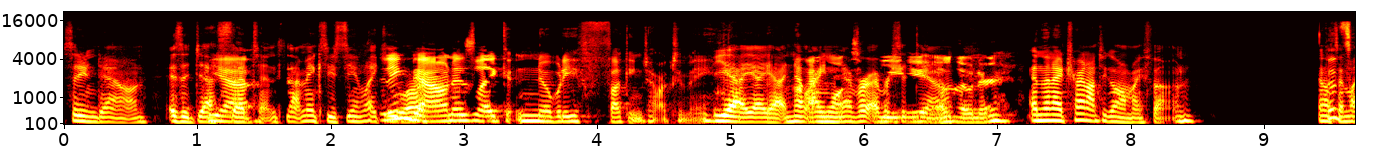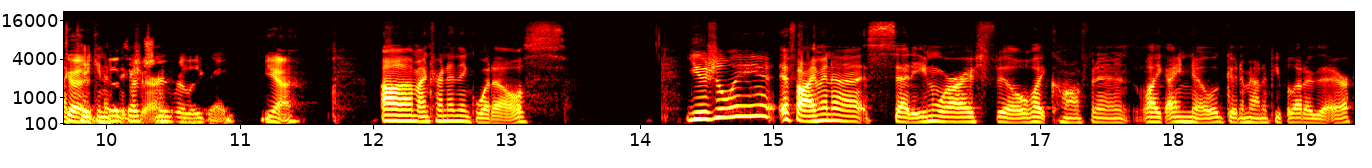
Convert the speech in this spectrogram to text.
Sitting down is a death Yeah. sentence. That makes you seem like Sitting you are. down is like nobody fucking talk to me. Yeah, yeah, yeah. No, I, want never ever sit down. And then I try not to go on my phone. Unless That's I'm like good. taking a That's picture. actually really good. Yeah. Um, I'm trying to think what else. Usually, if I'm in a setting where I feel like confident, like I know a good amount of people that are there,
